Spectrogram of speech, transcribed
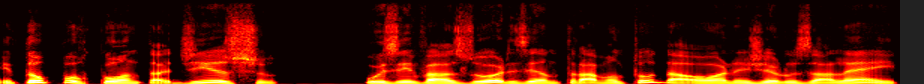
Então, por conta disso, os invasores entravam toda hora em Jerusalém,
